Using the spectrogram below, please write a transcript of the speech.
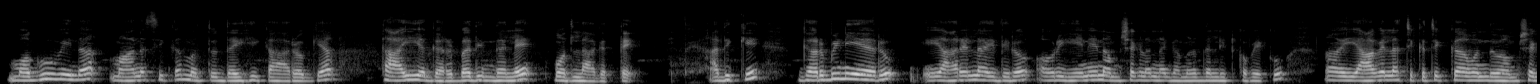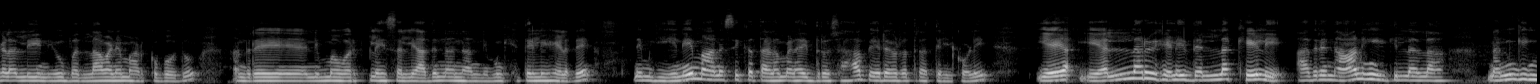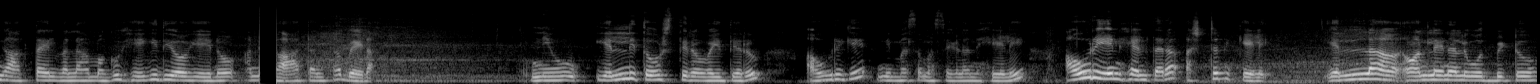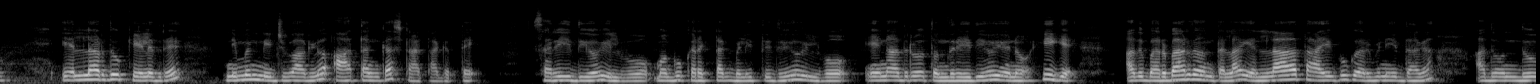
ಮಗುವಿನ ಮಾನಸಿಕ ಮತ್ತು ದೈಹಿಕ ಆರೋಗ್ಯ ತಾಯಿಯ ಗರ್ಭದಿಂದಲೇ ಮೊದಲಾಗತ್ತೆ. ಅದಕ್ಕೆ ಗರ್ಭಿಣಿಯರು ಯಾರೆಲ್ಲ ಇದ್ದೀರೋ ಅವರು ಏನೇನು ಅಂಶಗಳನ್ನು ಗಮನದಲ್ಲಿಟ್ಕೋಬೇಕು ಯಾವೆಲ್ಲ ಚಿಕ್ಕ ಚಿಕ್ಕ ಒಂದು ಅಂಶಗಳಲ್ಲಿ ನೀವು ಬದಲಾವಣೆ ಮಾಡ್ಕೋಬೋದು, ಅಂದರೆ ನಿಮ್ಮ ವರ್ಕ್ ಪ್ಲೇಸಲ್ಲಿ ಅದನ್ನು ನಾನು ನಿಮಗೆ ತಿಳಿ ಹೇಳಿದೆ. ನಿಮ್ಗೆ ಏನೇ ಮಾನಸಿಕ ತಳಮಳ ಇದ್ದರೂ ಸಹ ಬೇರೆಯವ್ರ ಹತ್ರ ತಿಳ್ಕೊಳ್ಳಿ. ಎಲ್ಲರೂ ಹೇಳಿದ್ದೆಲ್ಲ ಕೇಳಿ, ಆದರೆ ನಾನು ಹೀಗಿಲ್ಲಲ್ಲ, ನನಗೆ ಹಿಂಗೆ ಆಗ್ತಾ ಇಲ್ವಲ್ಲ, ಮಗು ಹೇಗಿದೆಯೋ ಏನೋ ಅನ್ನೋ ಆತಂಕ ಬೇಡ. ನೀವು ಎಲ್ಲಿ ತೋರಿಸ್ತಿರೋ ವೈದ್ಯರು, ಅವರಿಗೆ ನಿಮ್ಮ ಸಮಸ್ಯೆಗಳನ್ನು ಹೇಳಿ, ಅವ್ರು ಏನು ಹೇಳ್ತಾರೋ ಅಷ್ಟನ್ನು ಕೇಳಿ. ಎಲ್ಲ ಆನ್ಲೈನಲ್ಲಿ ಓದ್ಬಿಟ್ಟು ಎಲ್ಲರದು ಕೇಳಿದ್ರೆ ನಿಮಗೆ ನಿಜವಾಗ್ಲೂ ಆತಂಕ ಸ್ಟಾರ್ಟ್ ಆಗುತ್ತೆ. ಸರಿ ಇದೆಯೋ ಇಲ್ವೋ, ಮಗು ಕರೆಕ್ಟಾಗಿ ಬೆಳೀತಿದೆಯೋ ಇಲ್ವೋ, ಏನಾದರೂ ತೊಂದರೆ ಇದೆಯೋ ಏನೋ, ಹೀಗೆ. ಅದು ಬರಬಾರ್ದು ಅಂತಲ್ಲ, ಎಲ್ಲ ತಾಯಿಗೂ ಗರ್ಭಿಣಿ ಇದ್ದಾಗ ಅದೊಂದು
